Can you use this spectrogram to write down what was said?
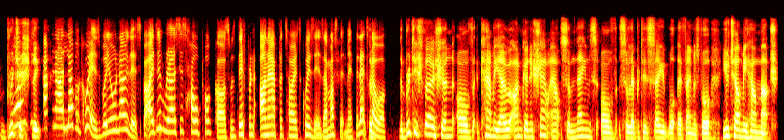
British, you- the I mean, I love a quiz. We all know this, but I didn't realise this whole podcast was different unadvertised quizzes. I must admit. But let's The- go on. the British version of Cameo. I'm going to shout out some names of celebrities. Say what they're famous for. You tell me how much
